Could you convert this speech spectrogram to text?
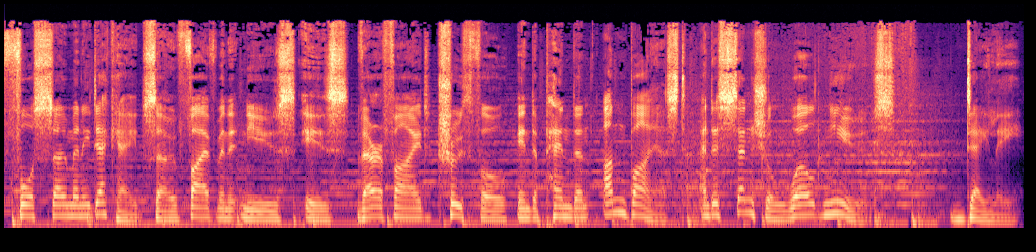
for so many decades. So, five minute news is verified, truthful, independent, unbiased, and essential world news daily.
